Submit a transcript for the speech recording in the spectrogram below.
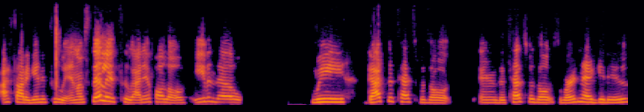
I started getting into it and I'm still into it. I didn't fall off. Even though we got the test results and the test results were negative,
